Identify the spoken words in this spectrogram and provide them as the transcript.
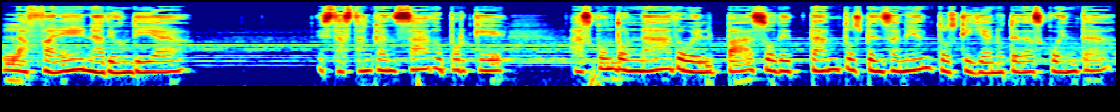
la faena de un día. Estás tan cansado porque has condonado el paso de tantos pensamientos que ya no te das cuenta.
